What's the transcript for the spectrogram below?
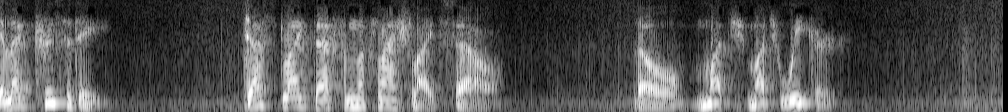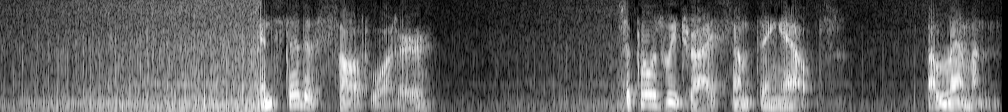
Electricity. Just like that from the flashlight cell, though much, much weaker. Instead of salt water, suppose we try something else. A lemon.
